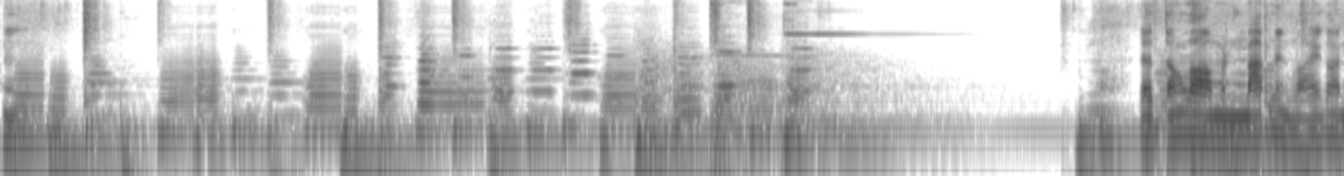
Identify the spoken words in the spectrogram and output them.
หนึ่งเดี๋ยวต้องรอมันบัฟ100ก่อน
